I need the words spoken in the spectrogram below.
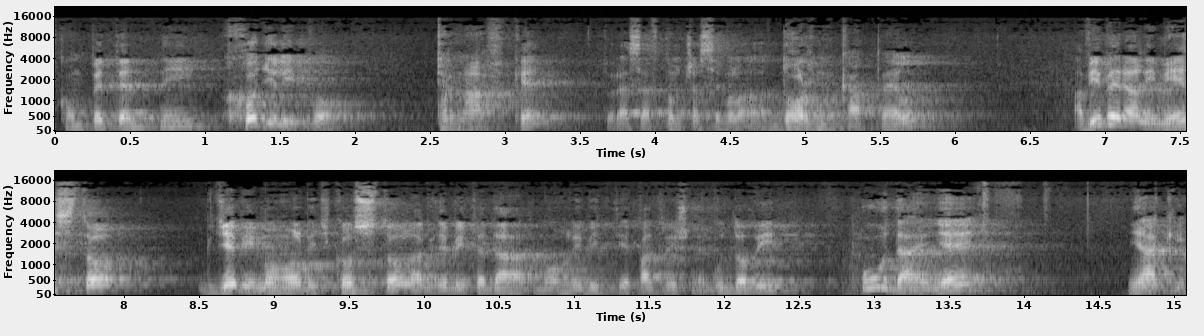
kompetentní, chodili po Trnávke, ktorá sa v tom čase volala Dornkapel, a vyberali miesto, kde by mohol byť kostol a kde by teda mohli byť tie patričné budovy. Údajne nejaký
